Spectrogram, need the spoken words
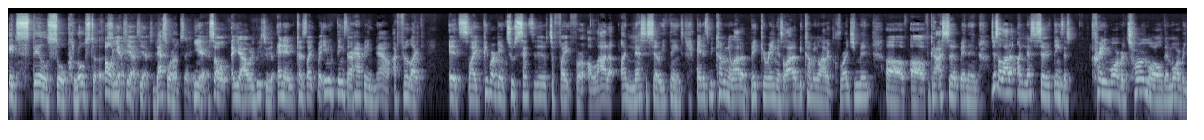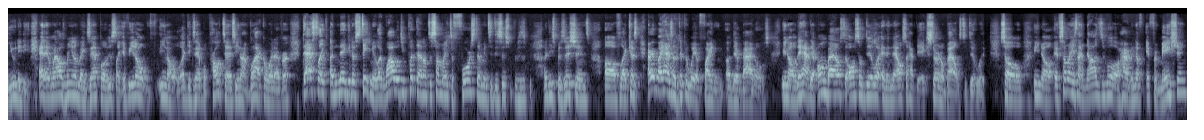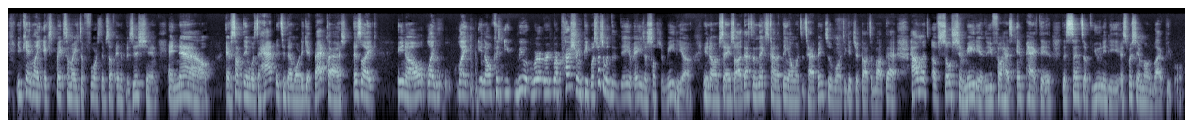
it's still so close to us. Oh, yes, yes, yes. That's what I'm saying. Yeah. So uh, yeah, I would agree to you. And then because like, but even things that are happening now, I feel like it's like people are getting too sensitive to fight for a lot of unnecessary things, and it's becoming a lot of bickering. It's a lot of becoming a lot of grudgement of of gossip, and then just a lot of unnecessary things that's creating more of a turmoil than more of a unity. And then when I was bringing up an example of just like if you don't, you know, like example protest, you're not black or whatever, that's like a negative statement. Like why would you put that onto somebody to force them into these uh, these positions of like because everybody has a different way of fighting uh, their battles. You know, they have their own battles to also deal with, and then they also have the external battles to deal with. So you know, if somebody's not knowledgeable or have enough information, you can't like expect somebody to force themselves in a position. And now if something was to happen to them or to get backlash, it's like, you know, like, like, you know, because we we're, we're, pressuring people, especially with the day of age of social media. You know what I'm saying? So that's the next kind of thing I want to tap into. I want to get your thoughts about that. How much of social media do you feel has impacted the sense of unity, especially among Black people?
